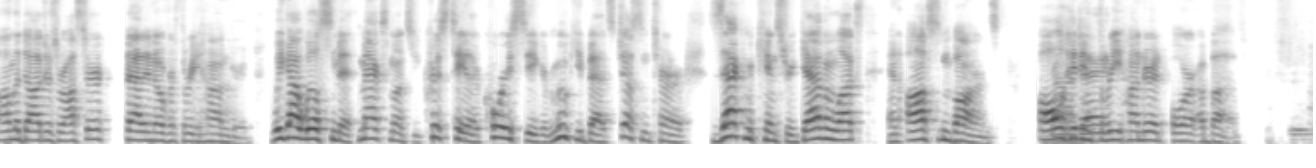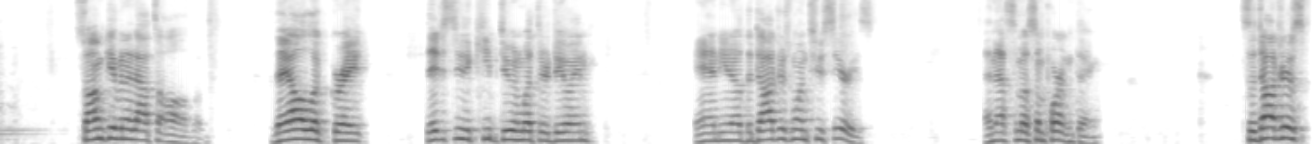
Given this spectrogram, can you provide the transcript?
on the Dodgers roster batting over 300. We got Will Smith, Max Muncy, Chris Taylor, Corey Seager, Mookie Betts, Justin Turner, Zach McKinstry, Gavin Lux, and Austin Barnes, all Ron hitting Jay. 300 or above. So I'm giving it out to all of them. They all look great. They just need to keep doing what they're doing. And, you know, the Dodgers won two series. And that's the most important thing. So, Dodgers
